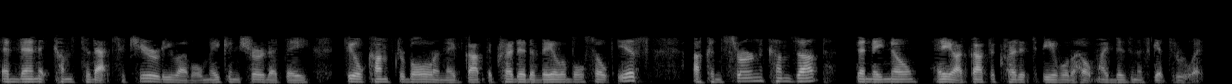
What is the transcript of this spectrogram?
And then it comes to that security level, making sure that they feel comfortable and they've got the credit available. So if a concern comes up, then they know, hey, I've got the credit to be able to help my business get through it.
